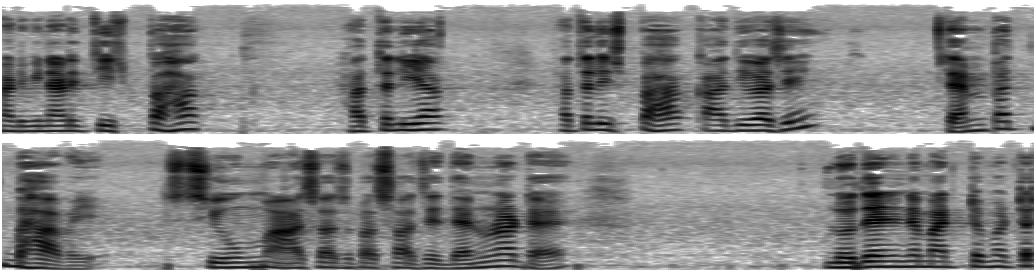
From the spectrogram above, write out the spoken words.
මට විනාඩි 35ක් 40ක් 45ක් ආදි වශයෙන් තැම්පත් භාවය සියුම් ආස්වාද ප්‍රසවාසයේ දැනුණට නොදැනෙන මට්ටමට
